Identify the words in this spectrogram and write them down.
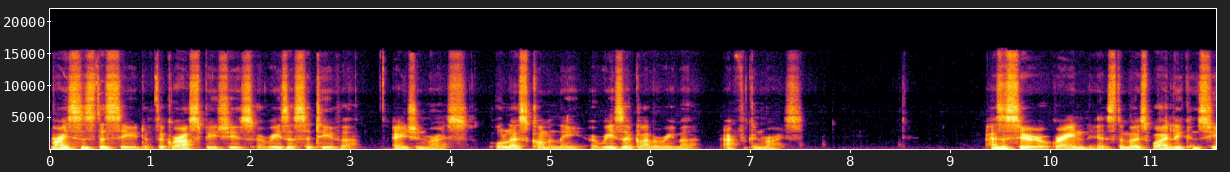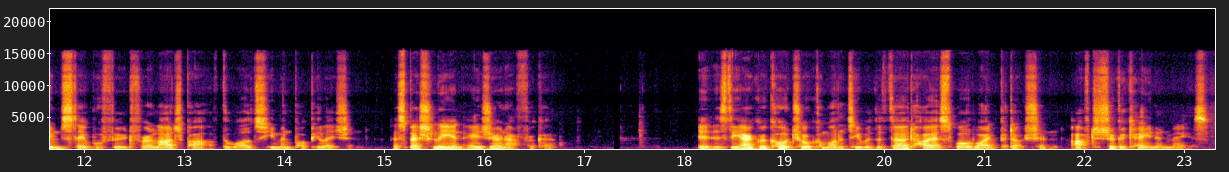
Rice is the seed of the grass species Oryza sativa, Asian rice, or less commonly Oryza glaberrima, African rice. As a cereal grain, it is the most widely consumed staple food for a large part of the world's human population, especially in Asia and Africa. It is the agricultural commodity with the third highest worldwide production after sugarcane and maize.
